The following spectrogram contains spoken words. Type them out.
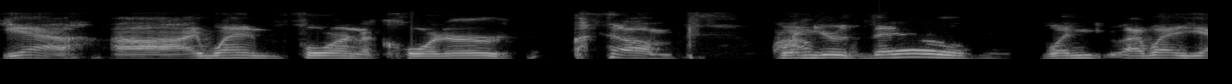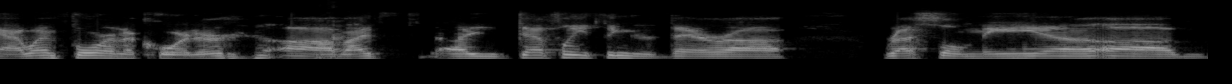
Yeah, uh, I went four and a quarter. um, when you're there, when I went, yeah, I went four and a quarter. Um, I I definitely think that their uh, WrestleMania um,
